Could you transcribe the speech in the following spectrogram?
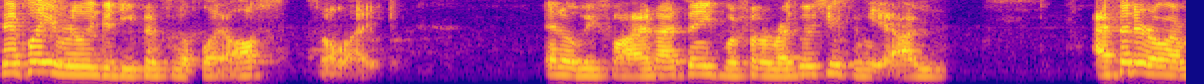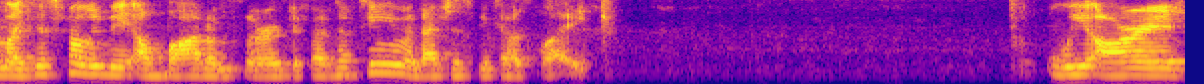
they play really good defense in the playoffs. So, like, it'll be fine, I think. But for the regular season, yeah, I'm. I said it earlier. I'm like, this is probably be a bottom third defensive team, and that's just because like we aren't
